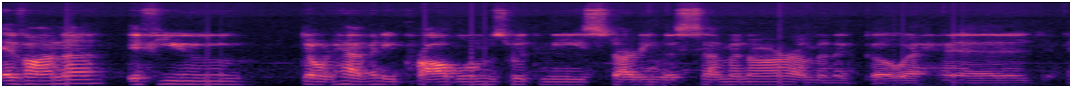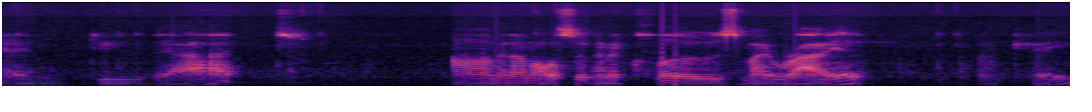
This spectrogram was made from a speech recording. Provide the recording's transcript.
Ivana, if you don't have any problems with me starting the seminar, I'm going to go ahead and do that. Um, and I'm also going to close my Riot. Okay,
